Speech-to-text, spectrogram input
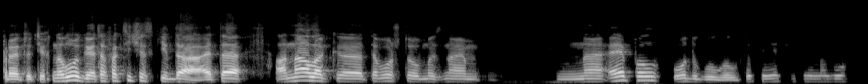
про эту технологию. Это фактически, да, это аналог э, того, что мы знаем на Apple от Google. Только я чуть не могу.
